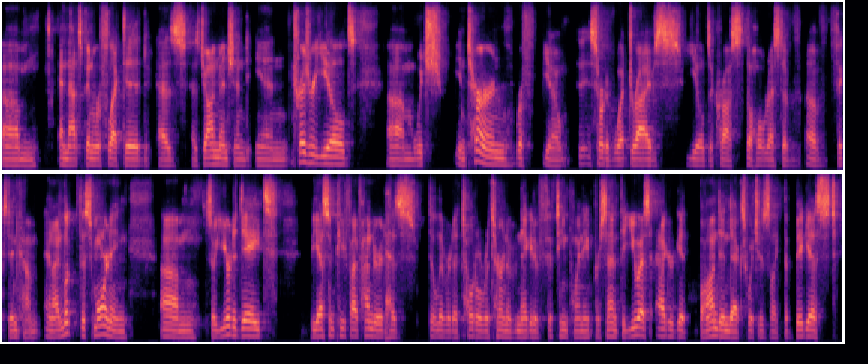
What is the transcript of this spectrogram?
um, and that's been reflected as as John mentioned in Treasury yields um, which in turn, ref, you know, is sort of what drives yields across the whole rest of, of fixed income. And I looked this morning, um, so year to date, the S&P 500 has delivered a total return of negative 15.8%. The US aggregate bond index, which is like the biggest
